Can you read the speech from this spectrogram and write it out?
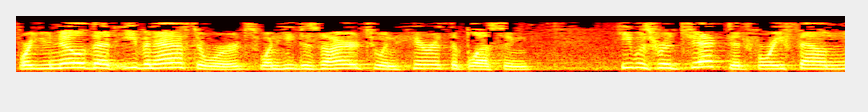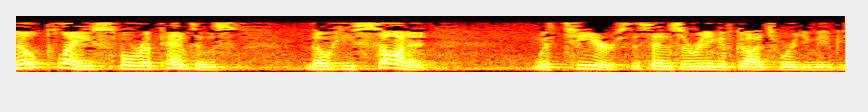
For you know that even afterwards, when he desired to inherit the blessing, he was rejected, for he found no place for repentance, though he sought it with tears. This ends the reading of God's word. You may be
